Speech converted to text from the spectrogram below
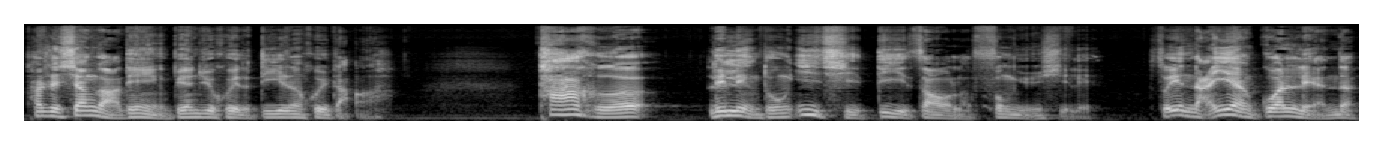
他是香港电影编剧会的第一任会长啊，他和。林岭东一起缔造了《风云》系列，所以南燕关联的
